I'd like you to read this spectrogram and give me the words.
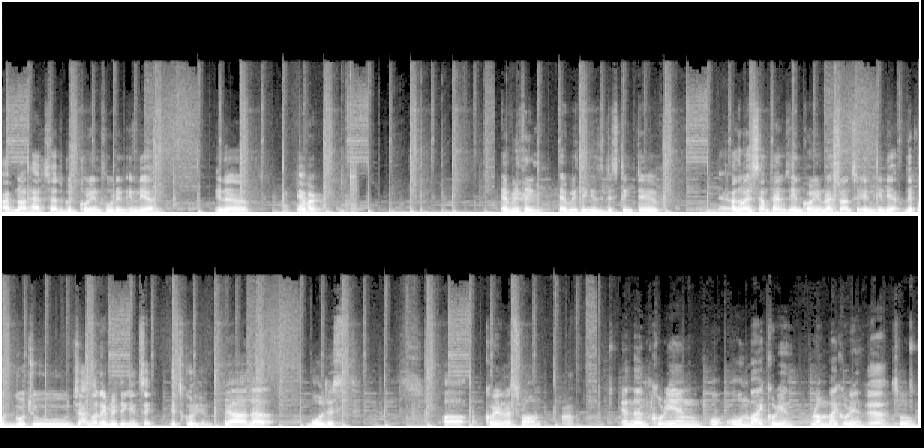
I've not had such good Korean food in India in a ever. Everything, everything is distinctive. No. Otherwise, sometimes in Korean restaurants in India, they put gochujang on everything and say it's Korean. We are the boldest uh, Korean restaurant. And then Korean, owned by Korean, run by Korean. Yeah. So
